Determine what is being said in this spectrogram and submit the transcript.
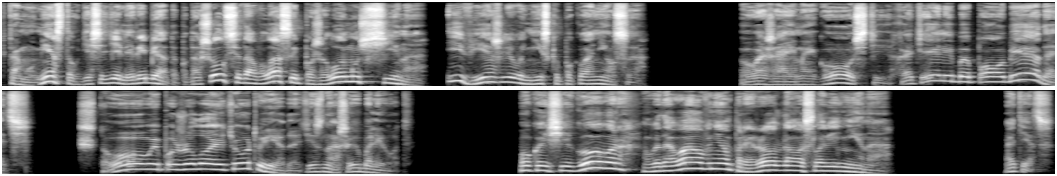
К тому месту, где сидели ребята, подошел седовласый пожилой мужчина и вежливо низко поклонился. «Уважаемые гости, хотели бы пообедать?» «Что вы пожелаете отведать из наших блюд?» Пукающий говор выдавал в нем природного славянина. «Отец,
